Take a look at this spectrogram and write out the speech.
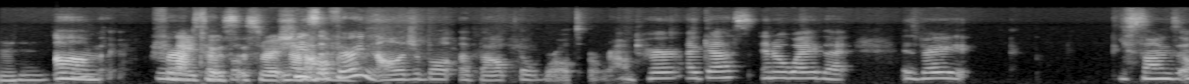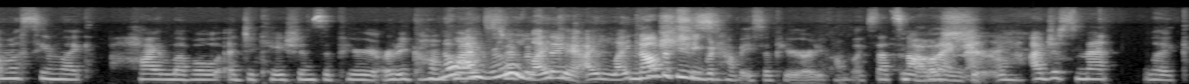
Mm-hmm. Um for example, Mitosis right she's very knowledgeable about the world around her, I guess, in a way that is very these songs almost seem like high level education superiority complex. No, I really like thing. it. I like Not that she would have a superiority complex. That's not No, what I meant. true. I just meant like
